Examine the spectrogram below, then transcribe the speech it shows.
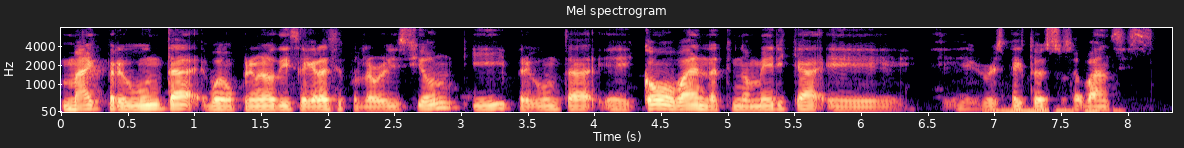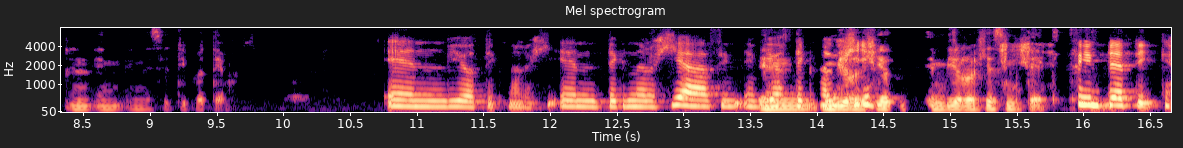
Mike pregunta, bueno, primero dice gracias por la revisión y pregunta eh, cómo va en Latinoamérica eh, eh, respecto a estos avances en, en, este tipo de temas. En biotecnología, en tecnología, en biotecnología. en biología sintética. Sintética.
